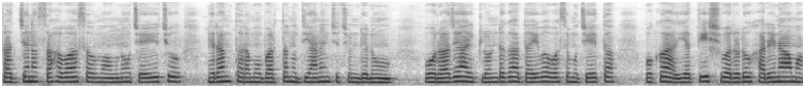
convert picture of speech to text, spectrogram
సజ్జన సహవాసమును చేయుచు నిరంతరము భర్తను ధ్యానించుచుండెను. ఓ రాజా ఇట్లుండగా దైవవశము చేత ఒక యతీశ్వరుడు హరినామ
